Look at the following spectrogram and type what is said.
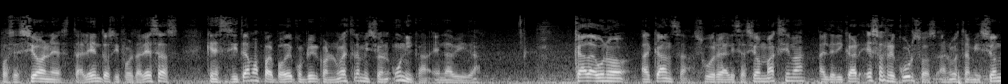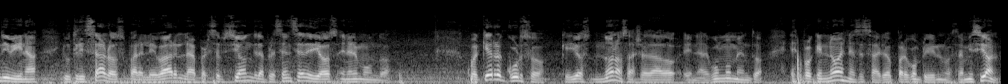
posesiones, talentos y fortalezas que necesitamos para poder cumplir con nuestra misión única en la vida. Cada uno alcanza su realización máxima al dedicar esos recursos a nuestra misión divina y utilizarlos para elevar la percepción de la presencia de Dios en el mundo. Cualquier recurso que Dios no nos haya dado en algún momento es porque no es necesario para cumplir nuestra misión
